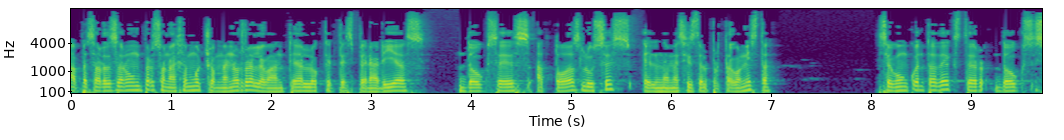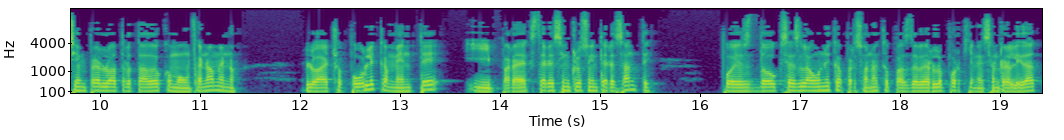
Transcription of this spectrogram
A pesar de ser un personaje mucho menos relevante a lo que te esperarías, Doakes es a todas luces el némesis del protagonista. Según cuenta Dexter, Doakes siempre lo ha tratado como un fenómeno. Lo ha hecho públicamente y para Dexter es incluso interesante, pues Dogs es la única persona capaz de verlo por quien es en realidad.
